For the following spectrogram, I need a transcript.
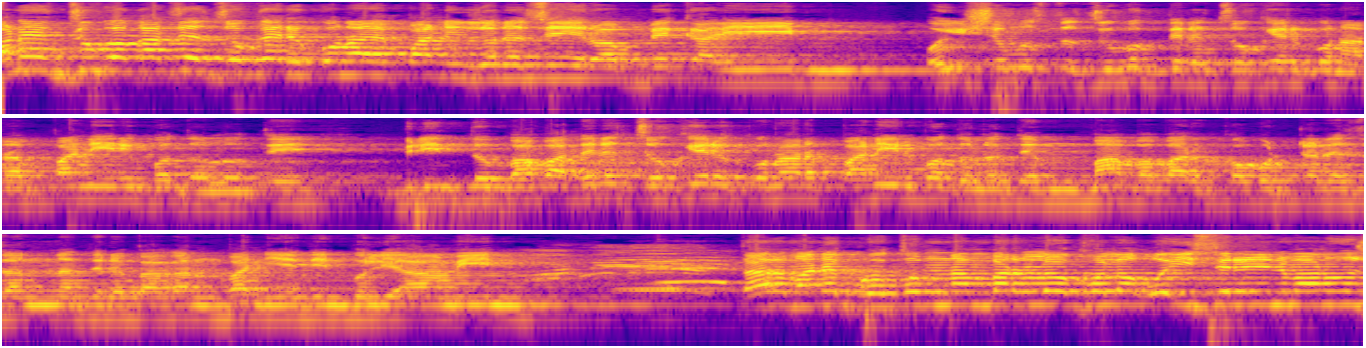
অনেক যুবক আছে, চোখের কোনায় পানি ঝরেছে, রব্বে কারিম। ওই সমস্ত যুবকদের চোখের কোনার পানির বদলতে, বৃদ্ধ বাবাদের চোখের কোনার পানির বদলতে মা বাবার কবরটারে জান্নাতের বাগান বানিয়ে দিন বলি আমিন। তার মানে প্রথম নাম্বার লোক হলো ওই শ্রেণির মানুষ,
